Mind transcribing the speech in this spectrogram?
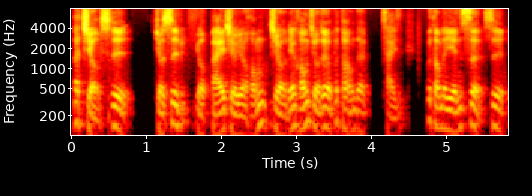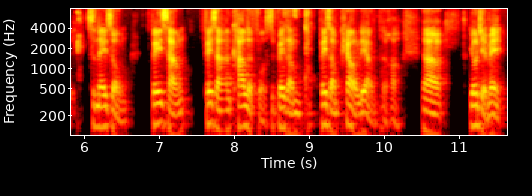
那酒是酒是有白酒有红酒，连红酒都有不同的彩不同的颜色，是是那种非常非常 colorful，是非常非常漂亮的哈。那弟兄姐妹，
